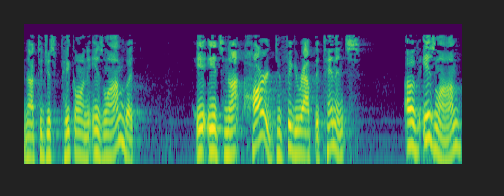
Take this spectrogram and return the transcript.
not to just pick on Islam, but it's not hard to figure out the tenets of Islam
